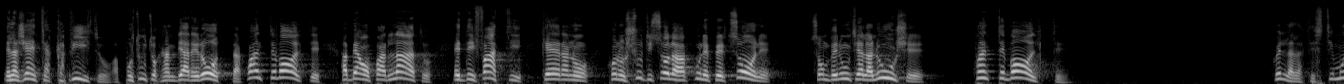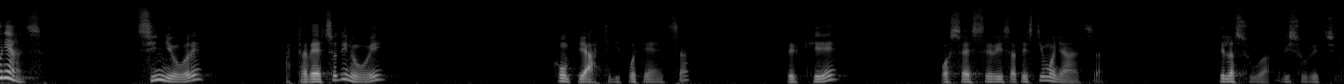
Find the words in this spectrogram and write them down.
e la gente ha capito, ha potuto cambiare rotta? Quante volte abbiamo parlato e dei fatti che erano conosciuti solo a alcune persone sono venuti alla luce? Quante volte? Quella è la testimonianza. Il Signore, attraverso di noi, compie atti di potenza perché possa essere resa testimonianza della sua risurrezione.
